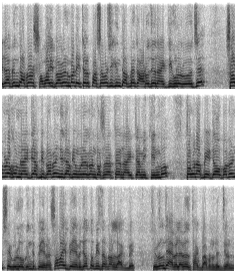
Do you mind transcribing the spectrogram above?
এটা কিন্তু আপনারা সবাই পাবেন বাট এটার পাশাপাশি কিন্তু আপনাকে আরও যে নাইটিগুলো রয়েছে সব রকম নাইটি আপনি পাবেন। যদি আপনি মনে করেন দশ হাজার টাকা নাইটি আমি কিনবো তখন আপনি এটাও পাবেন সেগুলো কিন্তু পেয়ে যাবেন। সবাই পেয়ে যাবেন যত পিস আপনার লাগবে সেগুলো কিন্তু অ্যাভেলেবেল থাকবে আপনাদের জন্য।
